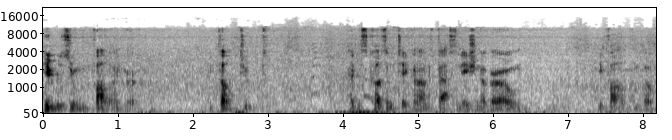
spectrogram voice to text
He resumed following her. He felt duped. Had his cousin taken on a fascination of her own? He followed them both.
